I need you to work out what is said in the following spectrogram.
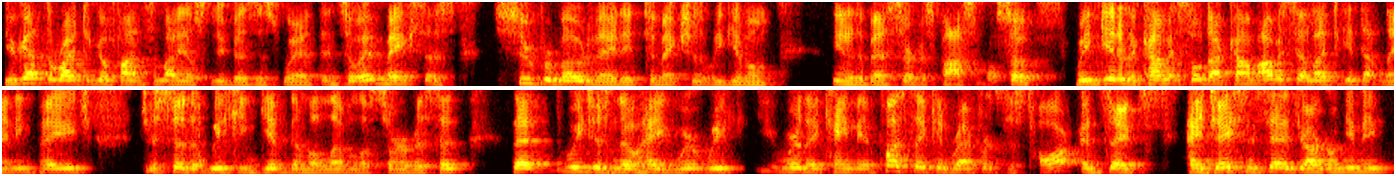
you got the right to go find somebody else to do business with. And so it makes us super motivated to make sure that we give them you know the best service possible. So we can get them to commentsold.com obviously i'd like to get that landing page just so that we can give them a level of service that that we just know hey where we where they came in. Plus they can reference this talk and say hey jason said y'all going to give me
